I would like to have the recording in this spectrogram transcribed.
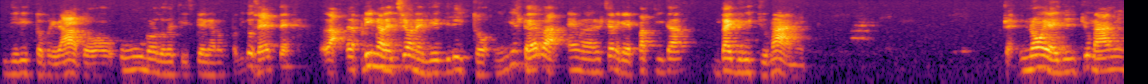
diritto privato 1 dove ti spiegano un po' di cosette, la, la prima lezione di diritto in Inghilterra è una lezione che è partita dai diritti umani. Cioè, noi ai diritti umani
